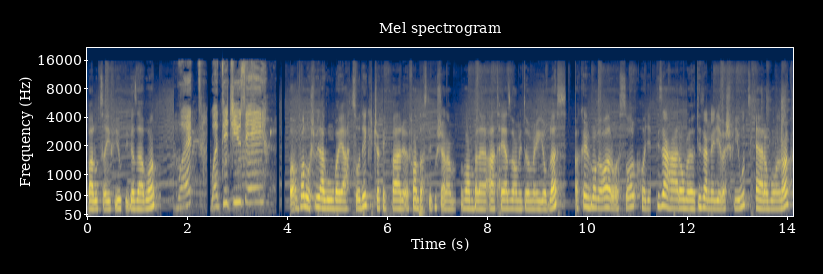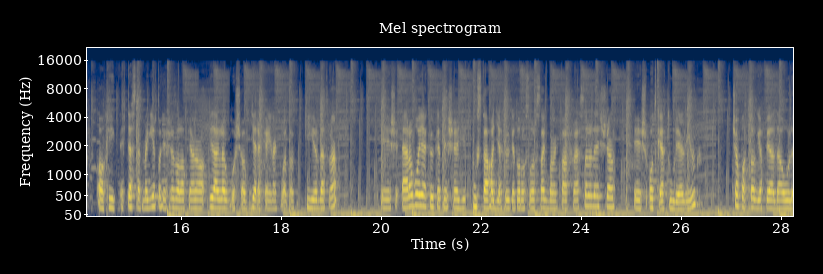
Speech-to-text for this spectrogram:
pálucai fiúk igazából. What? What did you say? A valós világunkban játszódik, csak egy pár fantasztikus elem van bele áthelyezve, amitől még jobb lesz. A könyv maga arról szól, hogy 13-14 éves fiút elrabolnak, akik egy tesztet megírtak, és ez alapján a világ legokosabb gyerekeinek voltak kihirdetve és elrabolják őket, és egy pusztán hagyják őket Oroszországban egy pár felszereléssel, és ott kell túlélniük. Csapattagja például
